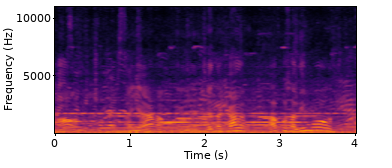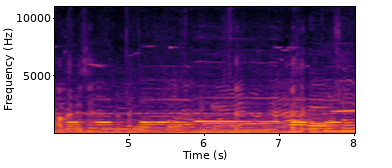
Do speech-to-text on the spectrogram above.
Ah. Ah, pues salimos a ver ese, ese concurso.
